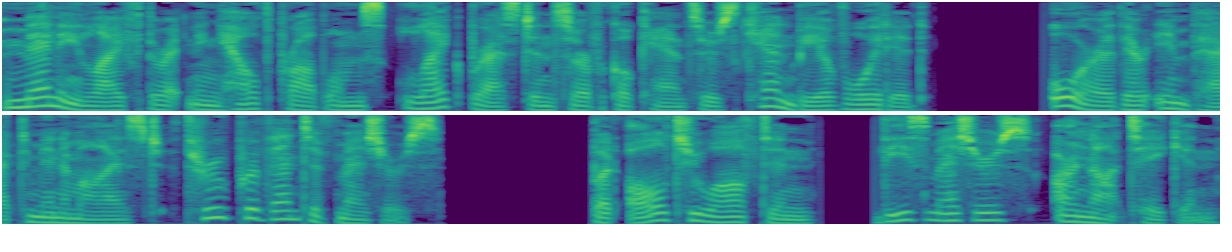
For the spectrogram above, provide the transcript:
Many life threatening health problems, like breast and cervical cancers, can be avoided or their impact minimized through preventive measures. But all too often, these measures are not taken.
